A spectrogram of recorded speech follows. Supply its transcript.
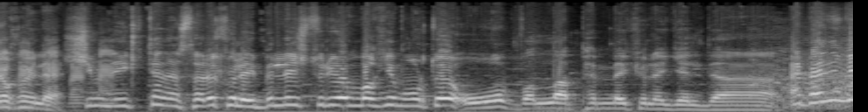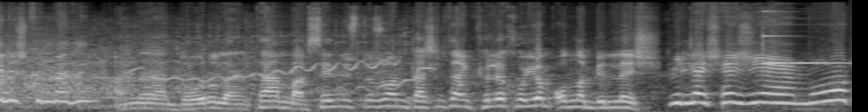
Yok öyle. Şimdi iki tane sarı köleyi birleştiriyorum bakayım ortaya. Hop vallahi pembe köle geldi ha. E beni geliştirmedin. Ana doğru lan. Tamam bak senin üstüne o zaman başka bir tane köle koyuyorum onunla birleş. Birleşeceğim hop.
